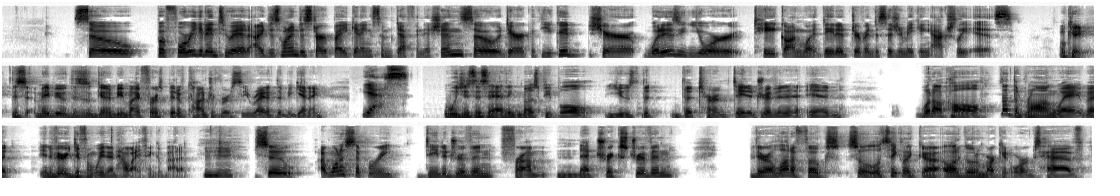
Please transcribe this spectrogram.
So, before we get into it, I just wanted to start by getting some definitions. So, Derek, if you could share what is your take on what data driven decision making actually is? Okay, this maybe this is going to be my first bit of controversy right at the beginning. Yes. Which is to say, I think most people use the the term data driven in what I'll call not the wrong way, but in a very different way than how I think about it. Mm-hmm. So I want to separate data driven from metrics driven. There are a lot of folks. So let's take like uh, a lot of go to market orgs have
